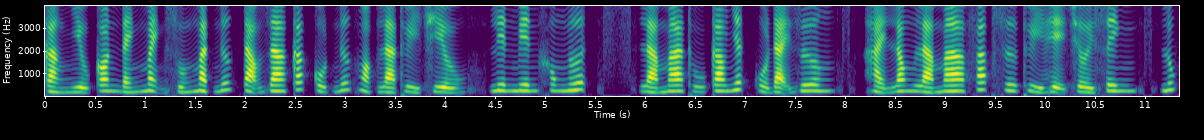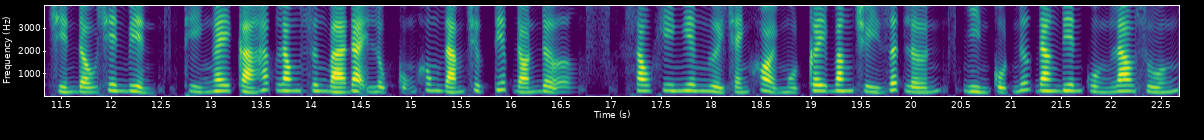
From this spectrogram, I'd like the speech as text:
càng nhiều con đánh mạnh xuống mặt nước tạo ra các cột nước hoặc là thủy triều, liên miên không ngớt. Là ma thú cao nhất của đại dương, Hải Long là ma pháp sư thủy hệ trời sinh, lúc chiến đấu trên biển, thì ngay cả hắc Long xưng bá đại lục cũng không dám trực tiếp đón đỡ. Sau khi nghiêng người tránh khỏi một cây băng chùy rất lớn, nhìn cột nước đang điên cuồng lao xuống,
